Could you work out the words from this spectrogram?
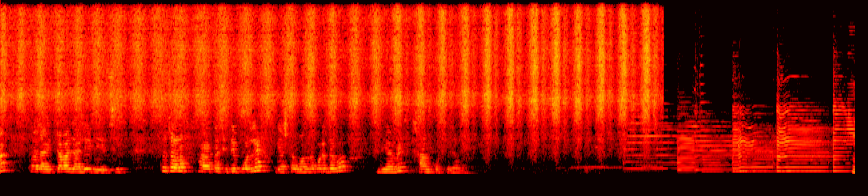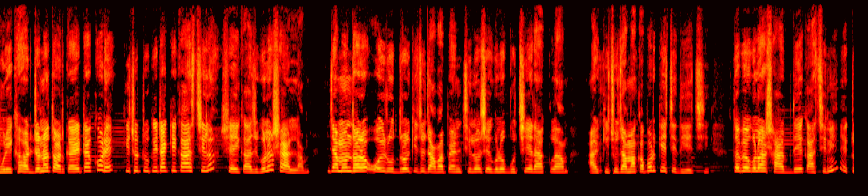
না, তাই লাইটটা আবার জ্বালিয়ে দিয়েছি। তো চলো আর একটা সিটি পড়লে গ্যাসটা বন্ধ করে দেবো, দিয়ে আমি স্নান করতে যাব। মুড়ি খাওয়ার জন্য তরকারিটা করে কিছু টুকিটাকি কাজ ছিল, সেই কাজগুলো সারলাম। যেমন ধরো, ওই রুদ্রর কিছু জামা প্যান্ট ছিল, সেগুলো গুছিয়ে রাখলাম, আর কিছু জামা কাপড় কেচে দিয়েছি। তবে ওগুলো সার্ফ দিয়ে কাচিনি, একটু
